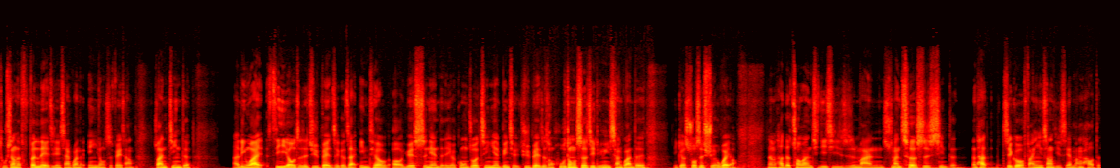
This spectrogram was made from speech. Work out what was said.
图像的分类这些相关的应用是非常专精的。那另外，CEO 则是具备这个在 Intel 呃约十年的一个工作经验，并且具备这种互动设计领域相关的一个硕士学位哦。那么他的创办契机其实是蛮蛮测试性的，那他结果反应上其实也蛮好的。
